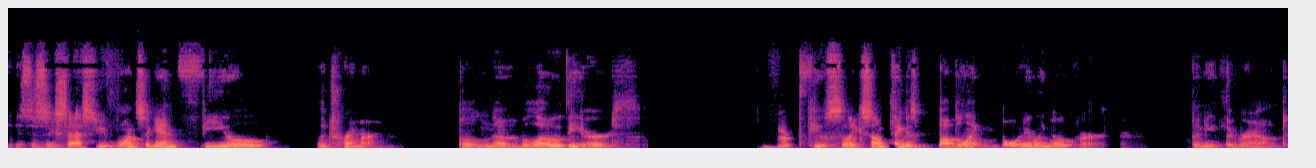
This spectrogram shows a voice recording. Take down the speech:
It's a success. You once again feel the tremor below, below the earth. There- Feels like something is bubbling, boiling over beneath the ground.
